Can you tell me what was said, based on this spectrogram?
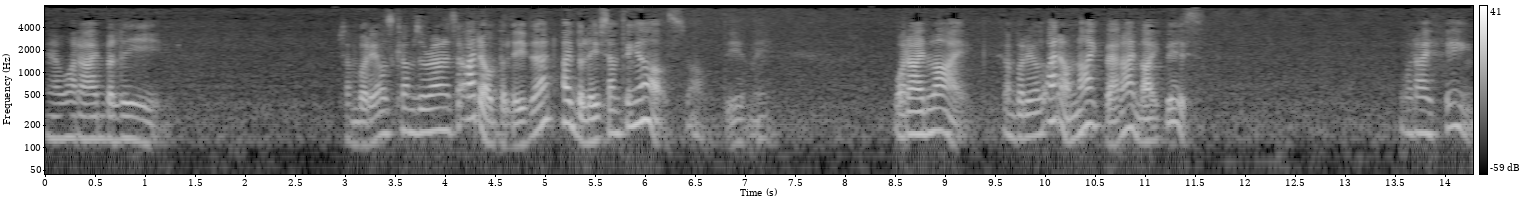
You know what I believe. Somebody else comes around and says, I don't believe that. I believe something else. Oh, dear me. What I like. Somebody else, I don't like that. I like this. What I think.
